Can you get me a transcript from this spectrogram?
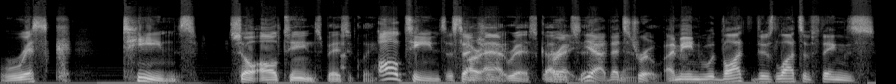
risk teens. So all teens, basically. All teens, essentially, are at risk, I right, say. Yeah, that's true. I mean, with lots, there's lots of things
